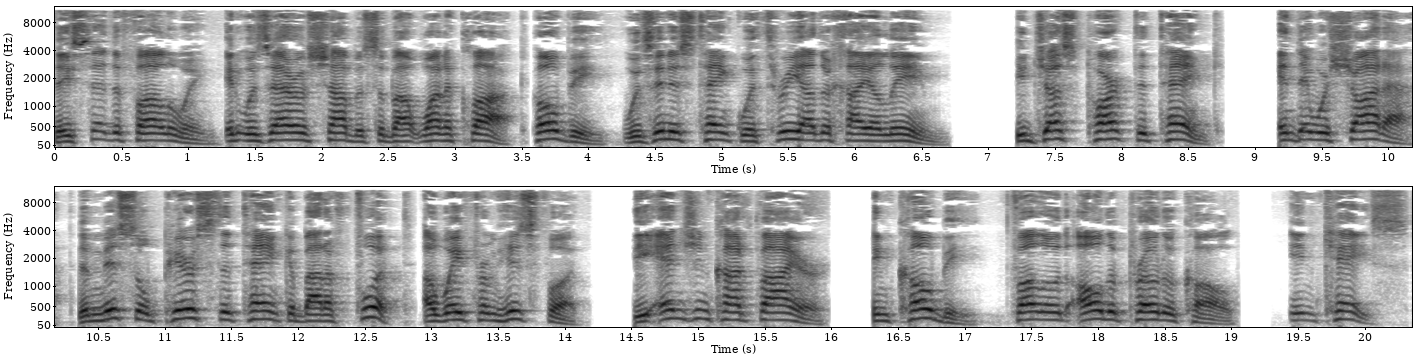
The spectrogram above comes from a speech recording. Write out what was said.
They said the following. It was Erev Shabbos about one o'clock. Kobe was in his tank with three other Chayalim. He just parked the tank and they were shot at. The missile pierced the tank about a foot away from his foot. The engine caught fire, and Kobe followed all the protocol in case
